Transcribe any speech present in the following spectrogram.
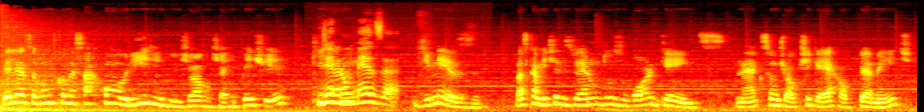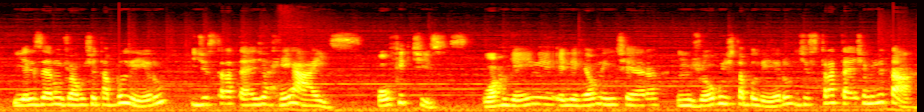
Beleza, vamos começar com a origem dos jogos de RPG. Que de eram mesa? De mesa. Basicamente eles vieram dos War Games, né, que são jogos de guerra, obviamente, e eles eram jogos de tabuleiro e de estratégia reais. ou fictícios. Wargame, ele realmente era um jogo de tabuleiro de estratégia militar.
